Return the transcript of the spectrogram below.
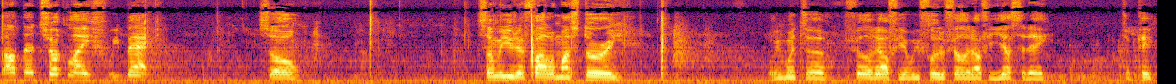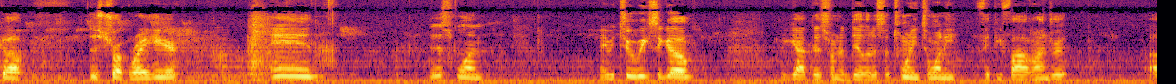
about that truck life. We back. So, some of you that follow my story, we went to Philadelphia. We flew to Philadelphia yesterday to pick up this truck right here and this one maybe two weeks ago we got this from the dealer this is a 2020 5500 uh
